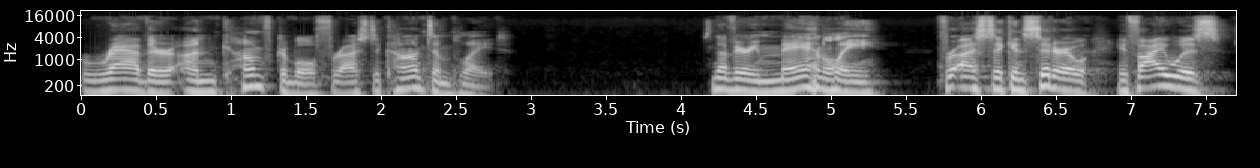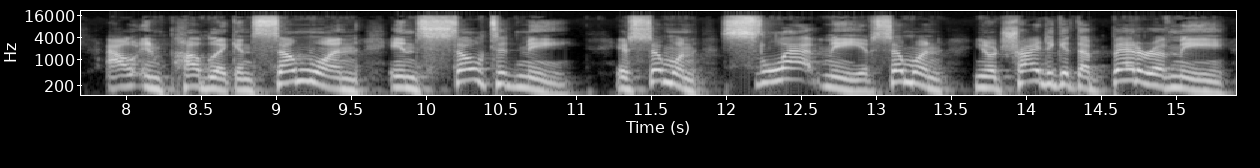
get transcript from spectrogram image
rather uncomfortable for us to contemplate. It's not very manly for us to consider if I was out in public and someone insulted me if someone slapped me, if someone, you know, tried to get the better of me,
